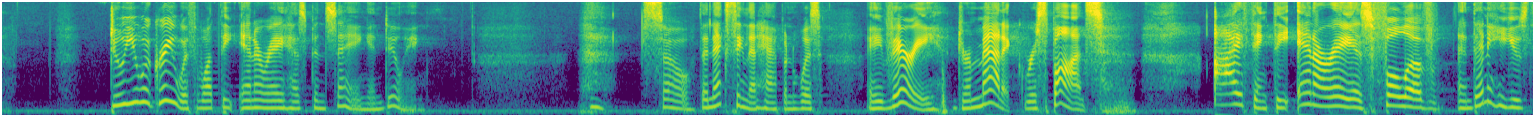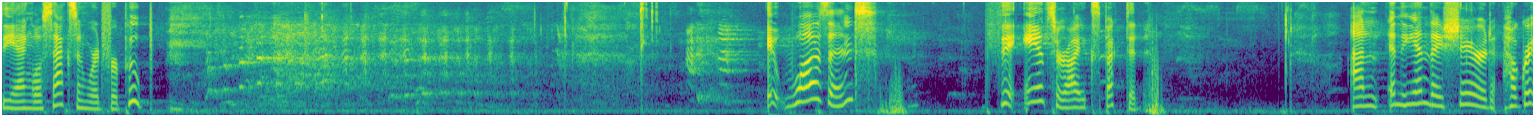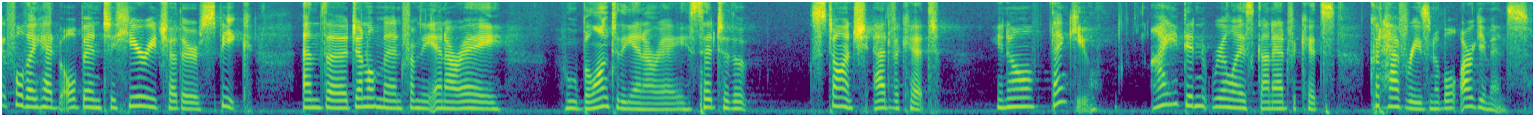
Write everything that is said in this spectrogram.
do you agree with what the NRA has been saying and doing? So the next thing that happened was a very dramatic response. I think the NRA is full of, and then he used the Anglo Saxon word for poop. it wasn't the answer I expected. And in the end, they shared how grateful they had all been to hear each other speak. And the gentleman from the NRA, who belonged to the NRA, said to the staunch advocate, You know, thank you. I didn't realize gun advocates could have reasonable arguments.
